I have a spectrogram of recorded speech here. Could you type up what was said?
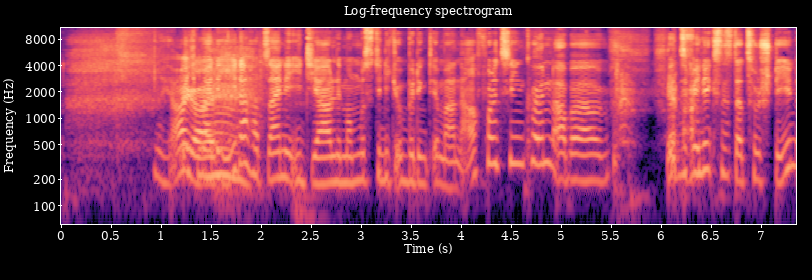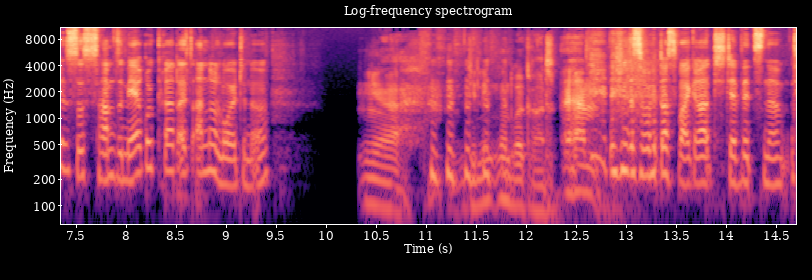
Naja, ich meine, jeder hat seine Ideale. Man muss die nicht unbedingt immer nachvollziehen können, aber wenn sie wenigstens dazu stehen, ist das, haben sie mehr Rückgrat als andere Leute, ne? Ja, die Linken und Rückgrat. Ähm, das, war, das war gerade der Witz, ne?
